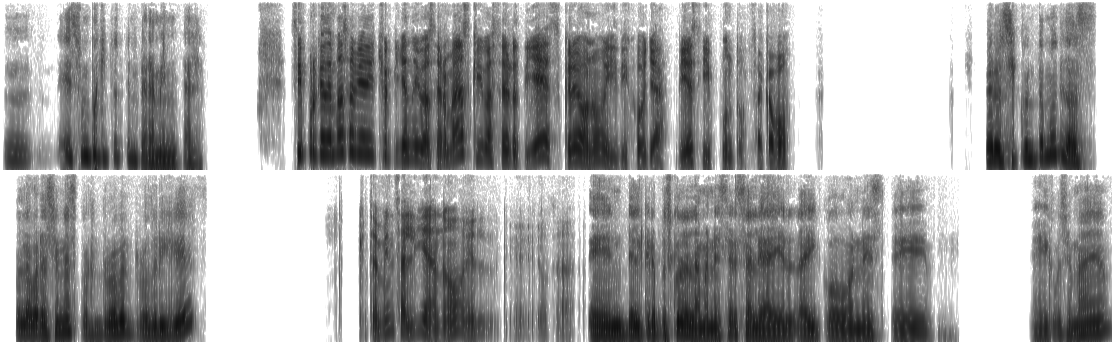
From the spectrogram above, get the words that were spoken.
mm, es un poquito temperamental. Sí, porque además había dicho que ya no iba a ser más, que iba a ser 10, creo, ¿no? Y dijo ya, 10 y punto, se acabó. Pero si contamos las colaboraciones con Robert Rodríguez, Que también salía, ¿no? Él, eh, o sea, en Del Crepúsculo al Amanecer sale ahí con este. eh, ¿Cómo se llama?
